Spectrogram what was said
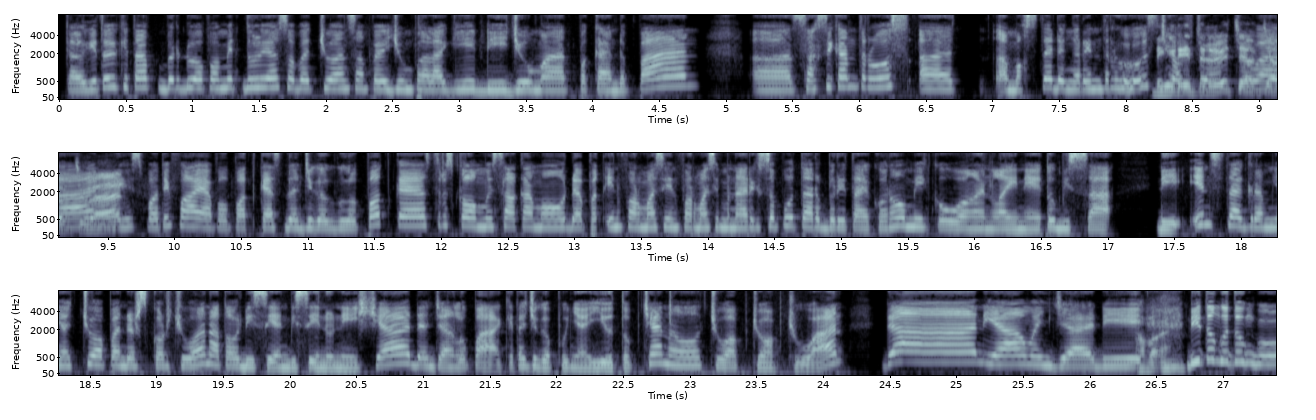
Kalau gitu kita berdua pamit dulu ya Sobat Cuan. Sampai jumpa lagi di Jumat pekan depan. Eh, Saksikan terus eh, Maksudnya dengerin terus Dengerin Cuap-Cuap terus Cuap-Cuap Cuan. Di Spotify, Apple Podcast Dan juga Google Podcast. Terus kalau misalkan mau dapat informasi-informasi menarik Seputar berita ekonomi, keuangan lainnya Itu bisa di Instagramnya cuap underscore cuan atau di CNBC Indonesia dan jangan lupa kita juga punya YouTube channel cuap cuap cuan dan yang menjadi Apaan? ditunggu-tunggu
